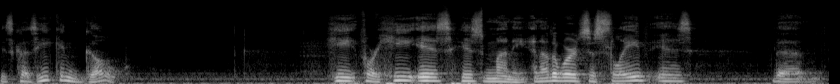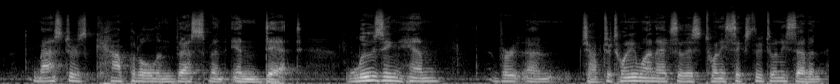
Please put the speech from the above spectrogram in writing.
is because he can go. He, for he is his money. In other words, the slave is the master's capital investment in debt. Losing him, uh, chapter 21, Exodus 26 through 27,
